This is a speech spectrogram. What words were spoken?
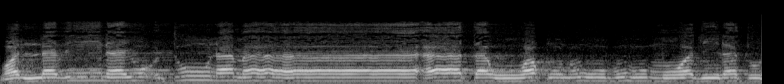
وَالَّذِينَ يُؤْتُونَ مَا آتَوا وَّقُلُوبُهُمْ وَجِلَةٌ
